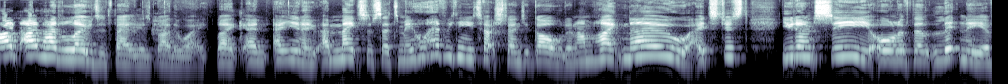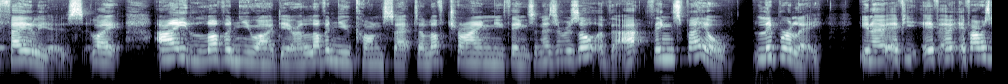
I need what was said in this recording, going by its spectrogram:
I've, I've had loads of failures, by the way. Like, and, and you know, and mates have said to me, "Oh, everything you touch turns to gold," and I'm like, "No, it's just you don't see all of the litany of failures." Like, I love a new idea, I love a new concept, I love trying new things, and as a result of that, things fail liberally. You know, if you if if I was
